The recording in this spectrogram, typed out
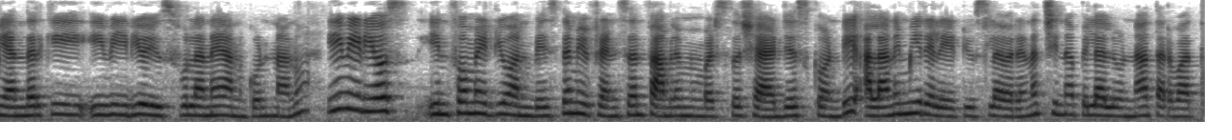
మీ అందరికీ ఈ వీడియో యూస్ఫుల్ అనే అనుకుంటున్నాను. ఈ వీడియోస్ ఇన్ఫర్మేటివ్ అనిపిస్తే మీ ఫ్రెండ్స్ అండ్ ఫ్యామిలీ మెంబర్స్తో షేర్ చేసుకోండి. అలానే మీ రిలేటివ్స్లో ఎవరైనా చిన్నపిల్లలు ఉన్న తర్వాత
